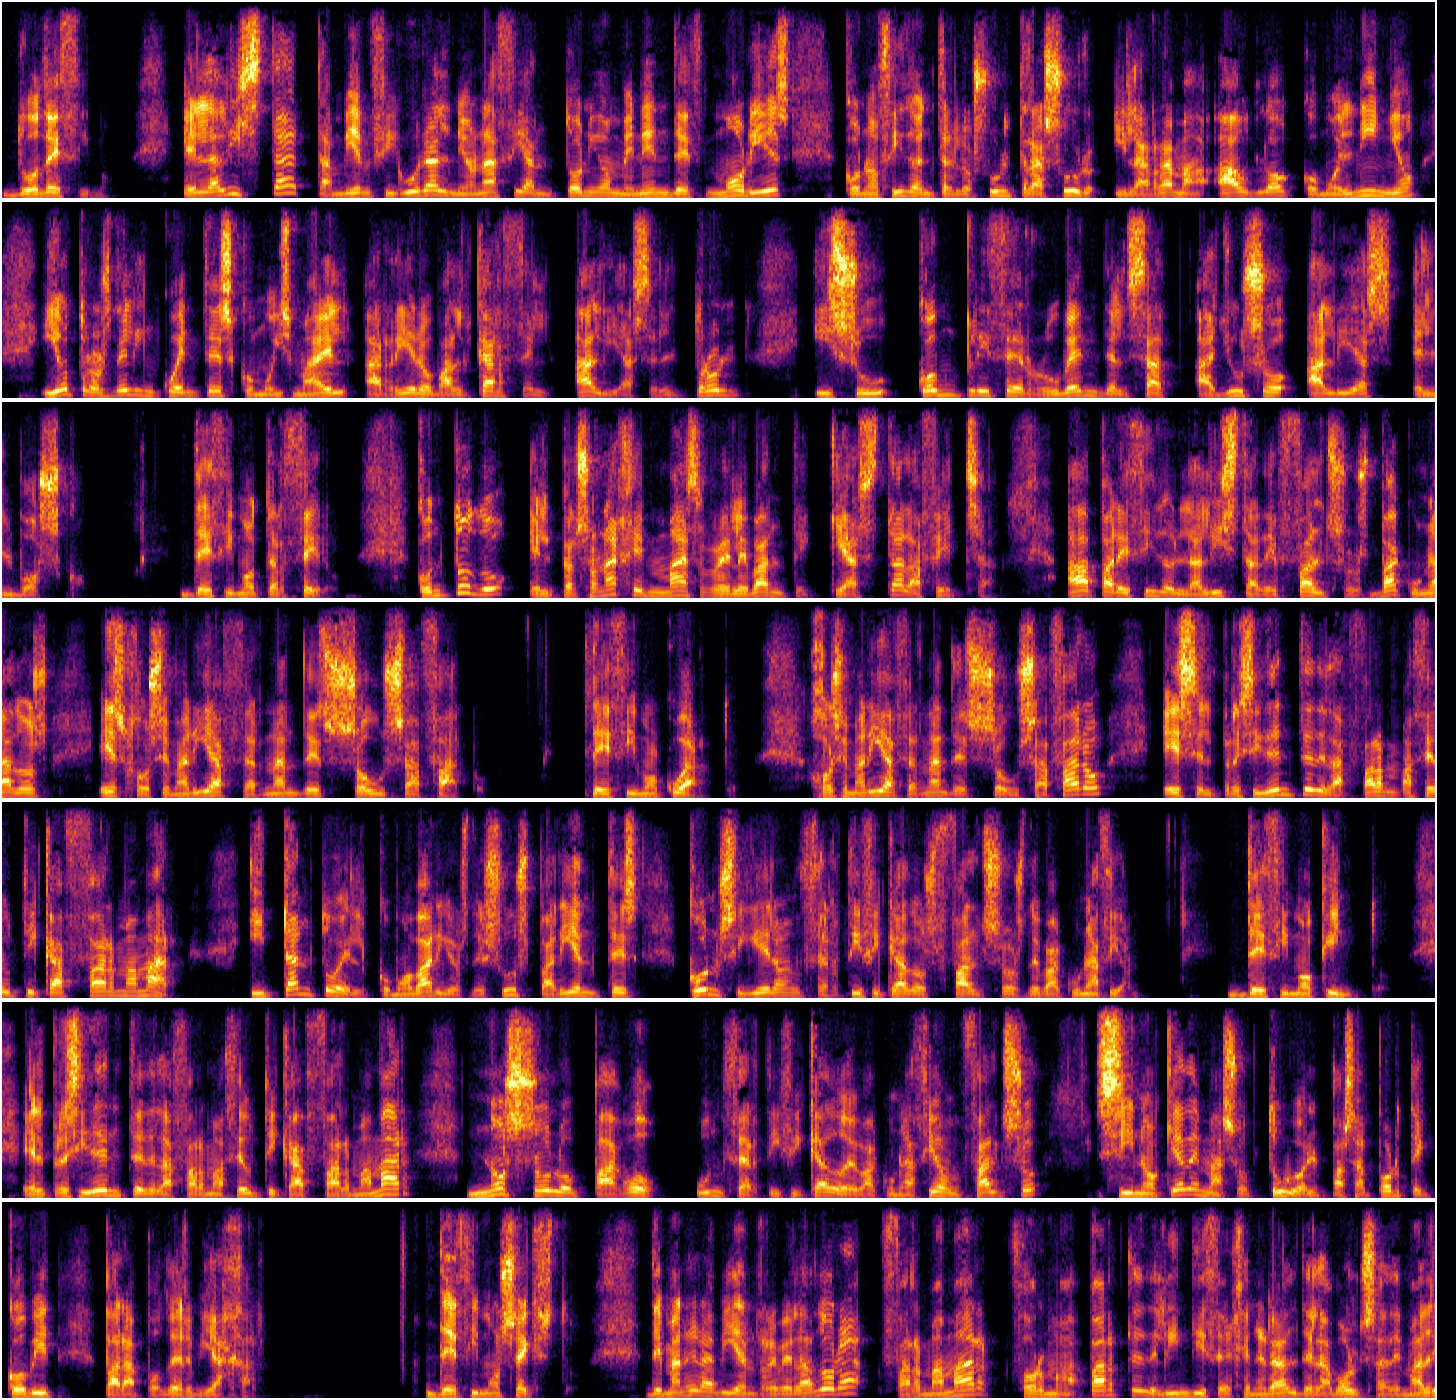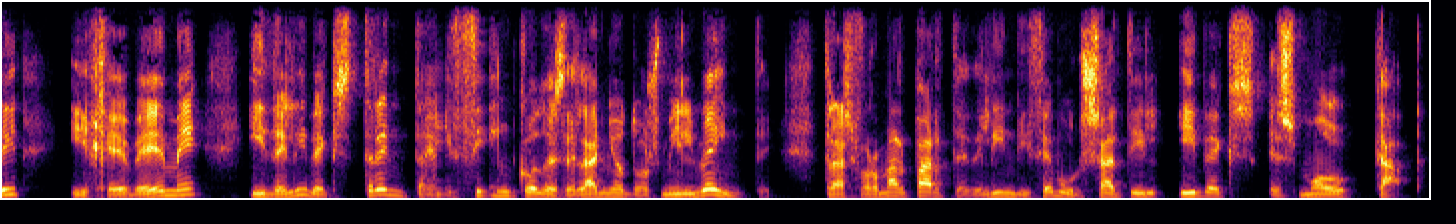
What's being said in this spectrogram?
Duodécimo. En la lista también figura el neonazi Antonio Menéndez Mories, conocido entre los Ultrasur y la rama Outlaw como el Niño, y otros delincuentes como Ismael Arriero Valcárcel, alias el Troll, y su cómplice Rubén del Sat Ayuso, alias el Bosco. Décimo tercero. Con todo, el personaje más relevante que hasta la fecha ha aparecido en la lista de falsos vacunados es José María Fernández Sousa Faro. Décimo cuarto. José María Fernández Sousa Faro es el presidente de la farmacéutica Farmamar y tanto él como varios de sus parientes consiguieron certificados falsos de vacunación. Décimo quinto. El presidente de la farmacéutica Farmamar no solo pagó un certificado de vacunación falso, sino que además obtuvo el pasaporte COVID para poder viajar. Décimo sexto. De manera bien reveladora, Farmamar forma parte del índice general de la Bolsa de Madrid, IGBM, y del IBEX 35 desde el año 2020, tras formar parte del índice bursátil IBEX Small Cap.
